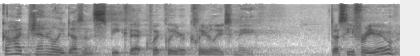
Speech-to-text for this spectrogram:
God generally doesn't speak that quickly or clearly to me. Does he for you?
